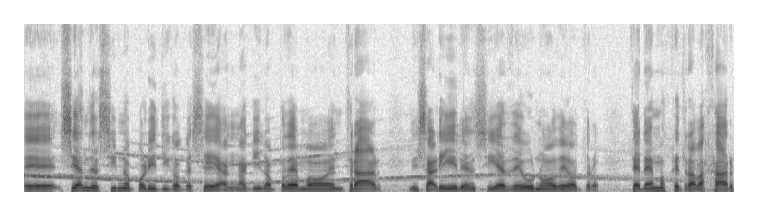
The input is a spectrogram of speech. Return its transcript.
eh, sean del signo político que sean. Aquí no podemos entrar ni salir en si es de uno o de otro. Tenemos que trabajar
